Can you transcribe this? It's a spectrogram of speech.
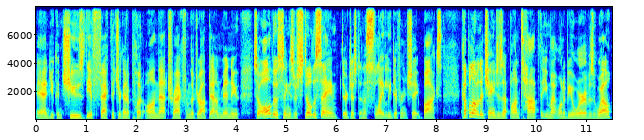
and you can choose the effect that you're going to put on that track from the drop down menu. So all those things are still the same, they're just in a slightly different shaped box. A couple of other changes up on top that you might want to be aware of as well.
